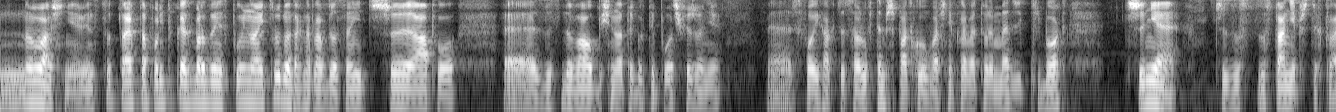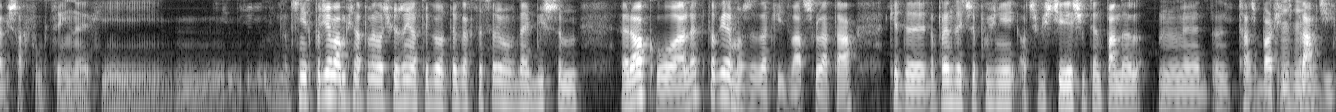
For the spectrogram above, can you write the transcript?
No właśnie, więc to, ta, ta polityka jest bardzo niespójna i trudno tak naprawdę ocenić, czy Apple e, zdecydowałoby się na tego typu odświeżenie e, swoich akcesoriów, w tym przypadku właśnie klawiatury Magic Keyboard, czy nie. Czy zos- zostanie przy tych klawiszach funkcyjnych i znaczy nie spodziewałbym się na pewno odświeżenia tego, tego akcesorium w najbliższym roku, ale kto wie, może za jakieś 2-3 lata, kiedy no prędzej czy później, oczywiście jeśli ten panel mm, touch bar się Mhm. sprawdzi,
